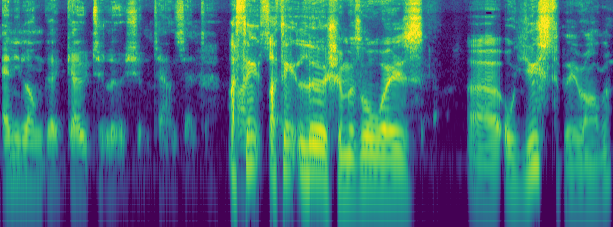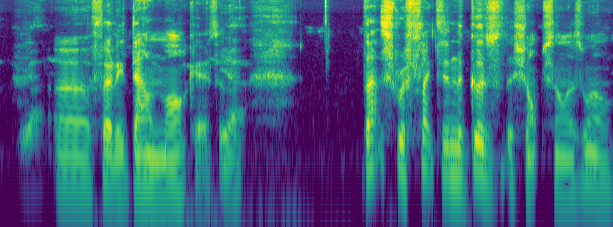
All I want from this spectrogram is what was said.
any longer go to Lewisham town centre. I think I think Lewisham was always, uh, or used to be rather, yeah, uh, fairly down market. and yeah, That's reflected in the goods that the shops sell as well.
